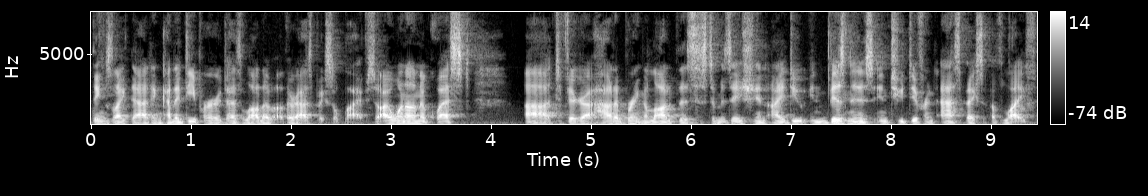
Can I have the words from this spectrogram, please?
things like that and kind of deprioritize a lot of other aspects of life. So I went on a quest uh, to figure out how to bring a lot of the systemization I do in business into different aspects of life.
